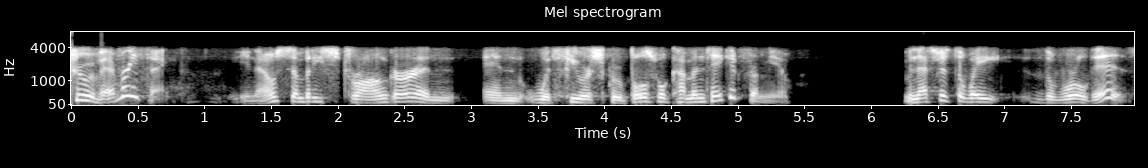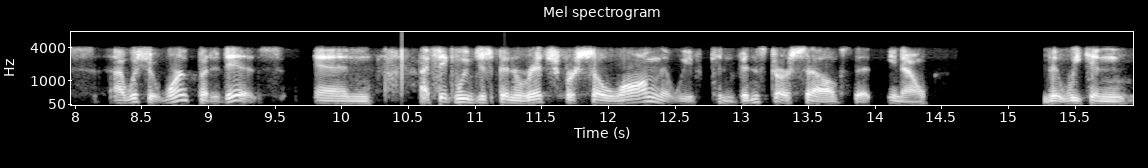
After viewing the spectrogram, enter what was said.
true of everything. You know, somebody stronger and and with fewer scruples will come and take it from you. I mean, that's just the way the world is. I wish it weren't, but it is. And I think we've just been rich for so long that we've convinced ourselves that you know that we can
